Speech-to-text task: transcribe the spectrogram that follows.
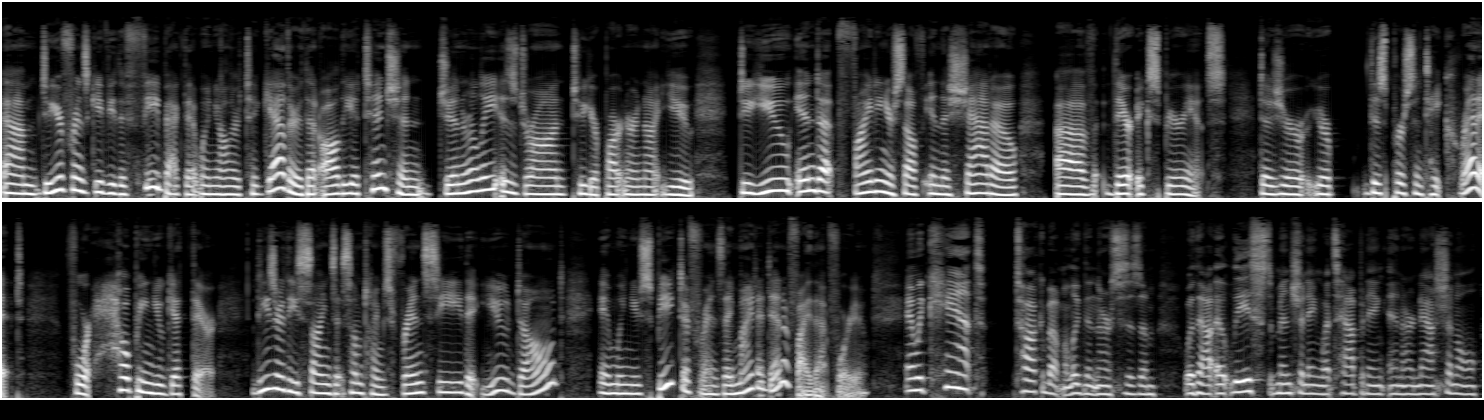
um, do your friends give you the feedback that when y'all are together, that all the attention generally is drawn to your partner and not you? Do you end up finding yourself in the shadow of their experience? Does your, your, this person take credit for helping you get there? These are these signs that sometimes friends see that you don't. And when you speak to friends, they might identify that for you. And we can't talk about malignant narcissism without at least mentioning what's happening in our national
